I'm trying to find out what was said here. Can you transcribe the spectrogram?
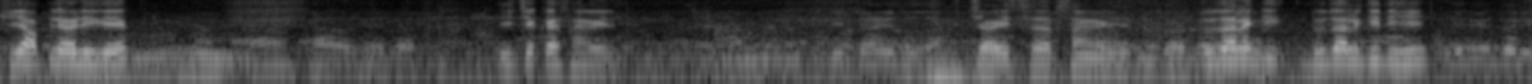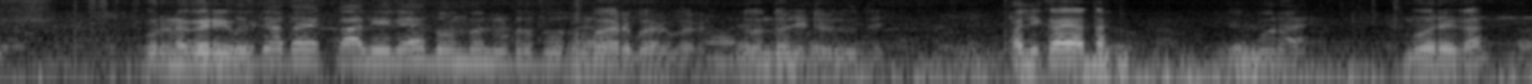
ही आपल्यावाली एक. हिचे काय सांगायचे चाळीस हजार. सांगायचे बरं दुधाला कि दुधाला किती ही? पूर्ण गरीब आहे. काल दोन दोन लिटर दूध बरं बरं बरं. दोन दोन लिटर दूध आहे. खाली काय आता? आहे. गोर आहे का? हो.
